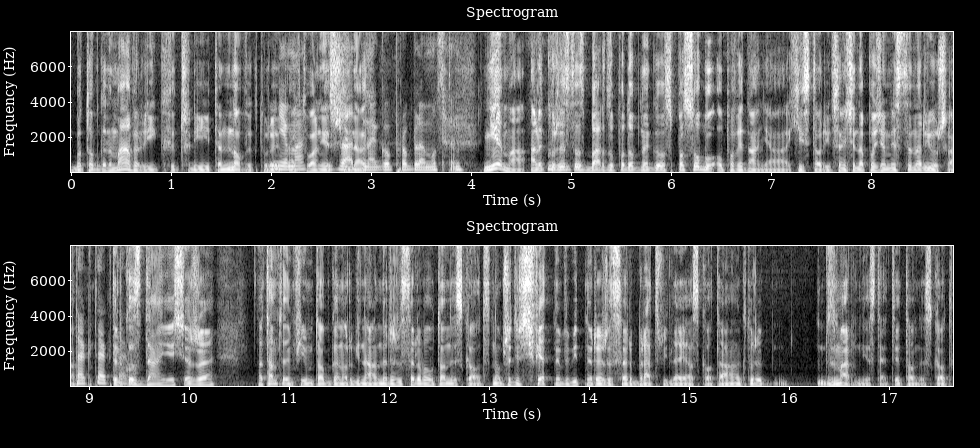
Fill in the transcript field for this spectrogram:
bo Top Gun Maverick, czyli ten nowy, który Nie ma aktualnie jest w Chinach, żadnego problemu z tym. nie ma, ale korzysta z bardzo podobnego sposobu opowiadania historii, w sensie na poziomie scenariusza. Tak, tak, Tylko tak. zdaje się, że no tamten film, Top Gun oryginalny, reżyserował Tony Scott. No przecież świetny, wybitny reżyser, brat Ridleya Scotta, który zmarł niestety, Tony Scott.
